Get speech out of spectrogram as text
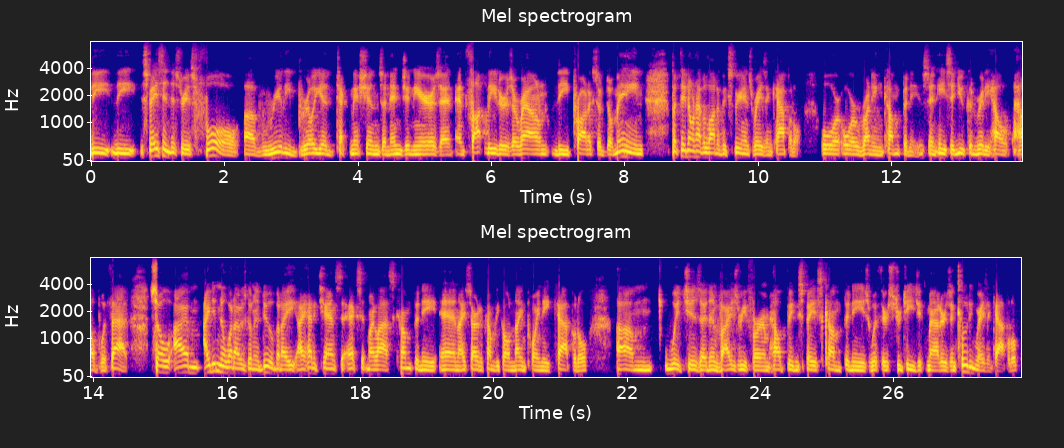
The, the space industry is full of really brilliant technicians and engineers and, and thought leaders around the products of domain, but they don't have a lot of experience raising capital or or running companies. And he said you could really help help with that. So I'm I didn't know what I was going to do, but I, I had a chance to exit my last company and I started a company called 9Point8 Capital, um, which is an advisory firm helping space companies with their strategic matters, including raising capital.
